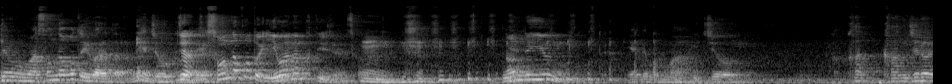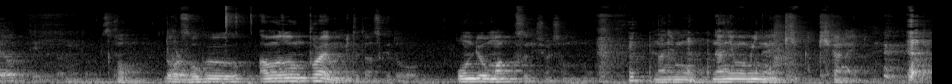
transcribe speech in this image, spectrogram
でもまあそんなこと言われたらね上空じゃあでそんなこと言わなくていいじゃないですか、ん。なんで言うの？いやでもまあ一応か感じろよっていうことだと思うんですよだから僕アマゾンプライム見てたんですけど音量マックスにしましたもん。何も何も見ない聞聞かないまあ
